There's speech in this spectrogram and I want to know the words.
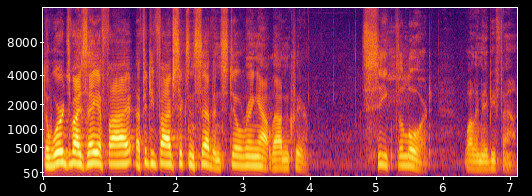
the words of Isaiah 5, uh, 55, 6, and 7 still ring out loud and clear. Seek the Lord while he may be found.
